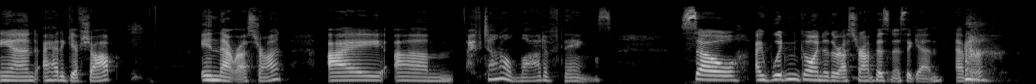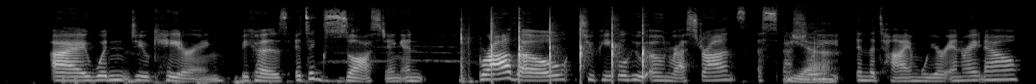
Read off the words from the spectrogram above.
and I had a gift shop in that restaurant. I, um, I've done a lot of things. So I wouldn't go into the restaurant business again, ever. I wouldn't do catering because it's exhausting. And bravo to people who own restaurants, especially Yeah. in the time we are in right now.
